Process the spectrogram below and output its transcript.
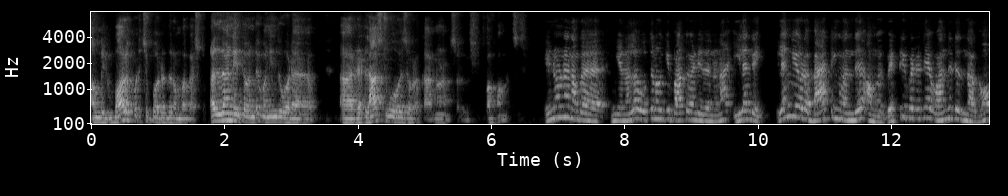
அவங்களுக்கு பாலை பிடிச்சி போடுறது ரொம்ப கஷ்டம். அதுதான் நேற்று வந்து வனிந்துவோட லாஸ்ட் ஓவர்ஸோட காரணம் நான் சொல்லுவேன் பர்ஃபார்மன்ஸ் இன்னொன்னு நம்ம இங்க நல்லா உத்து நோக்கி பார்க்க வேண்டியது என்னன்னா இலங்கை. இலங்கையோட பேட்டிங் வந்து அவங்க வெற்றி பெற்றுட்டே வந்துட்டு இருந்தாலும்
